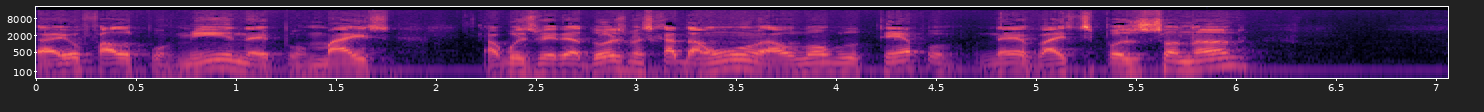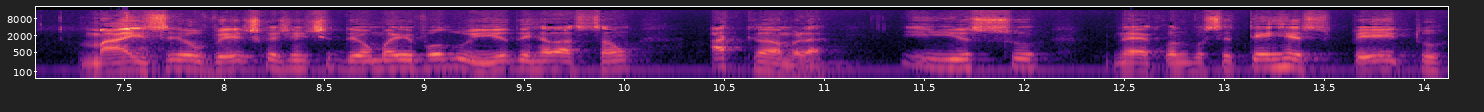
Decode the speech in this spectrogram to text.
aí eu falo por mim né, por mais alguns vereadores, mas cada um ao longo do tempo né, vai se posicionando. Mas eu vejo que a gente deu uma evoluída em relação à Câmara. E isso, né, quando você tem respeito,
